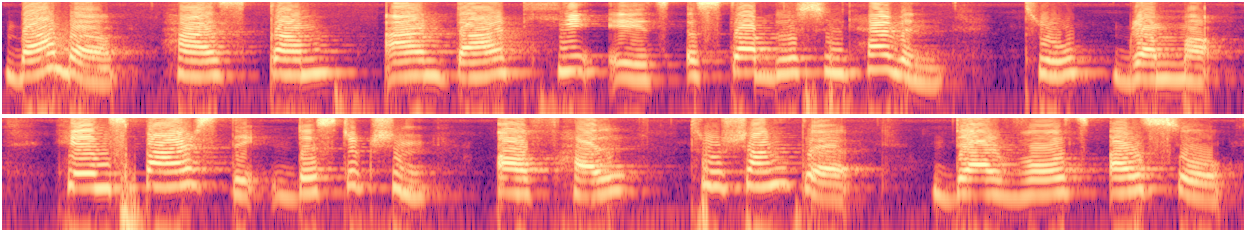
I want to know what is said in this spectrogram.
Baba has come and that he is establishing heaven through Brahma. He inspires the destruction of hell through Shankar. There was also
